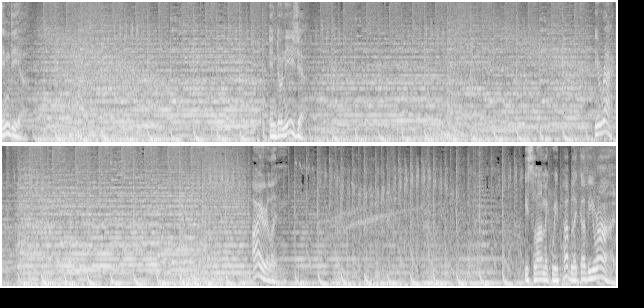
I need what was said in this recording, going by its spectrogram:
India, Indonesia, Iraq, Ireland, Islamic Republic of Iran,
